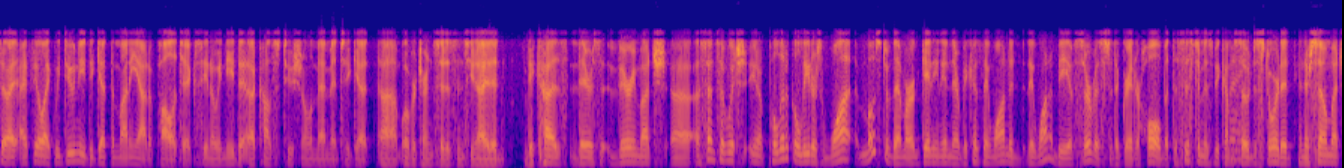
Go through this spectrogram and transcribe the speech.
So I, I feel like we do need to get the money out of politics. You know, we need a constitutional amendment to get uh, overturn Citizens United because there's very much uh, a sense of which you know political leaders want most of them are getting in there because they wanted they want to be of service to the greater whole but the system has become right. so distorted and there's so much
